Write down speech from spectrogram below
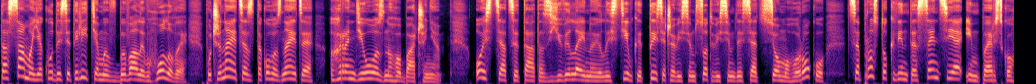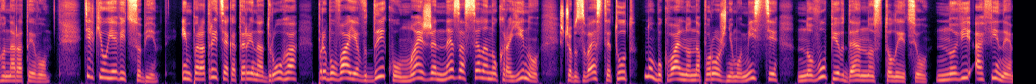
Та сама, яку десятиліттями вбивали в голови, починається з такого, знаєте, грандіозного бачення. Ось ця цитата з ювілейної листівки 1887 року – це просто квінтесенція імперського наративу. Тільки уявіть собі, імператриця Катерина II прибуває в дику, майже незаселену країну, щоб звести тут, ну буквально на порожньому місці, нову південну столицю, нові Афіни.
